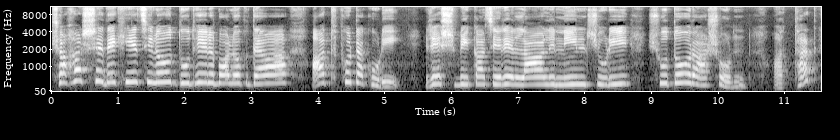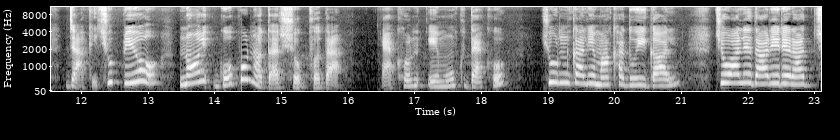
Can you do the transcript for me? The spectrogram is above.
সহাস্যে দেখিয়েছিল দুধের বলক দেওয়া আধফোটা কুড়ি, রেশমি কাচের লাল নীল চুড়ি সুতোর আসন। অর্থাৎ যা কিছু প্রিয়, নয় গোপনতার সভ্যতা। এখন এ মুখ দেখো। চুনকালে মাখা দুই গাল, চোয়ালে দাঁড়িয়ে রাজ্য।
